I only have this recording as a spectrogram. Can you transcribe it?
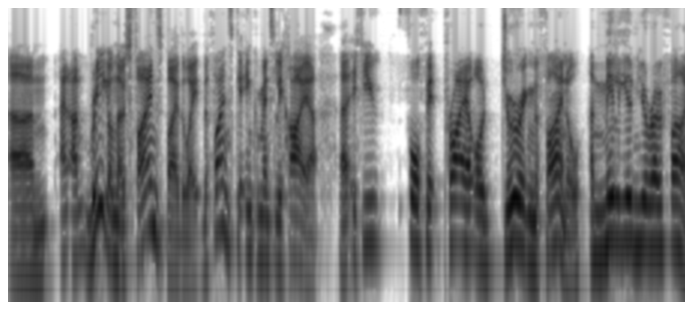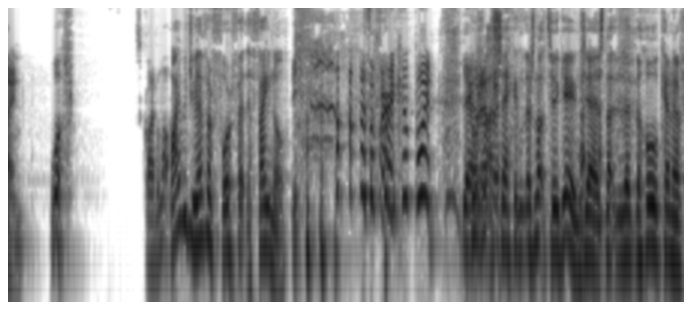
Um, and I'm reading on those fines, by the way, the fines get incrementally higher. Uh, if you forfeit prior or during the final, a million euro fine. Woof. It's quite a lot. Why would you ever forfeit the final? That's a very good point. Yeah, There's whatever. not a second. There's not two games. Yeah, it's not the, the whole kind of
